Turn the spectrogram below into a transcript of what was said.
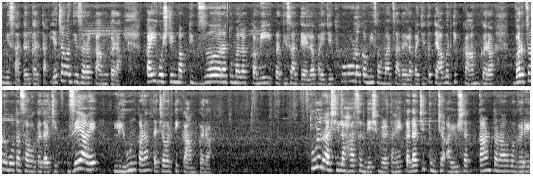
तुम्ही सादर करता याच्यावरती जरा काम करा. काही गोष्टींबाबतीत जरा तुम्हाला कमी प्रतिसाद द्यायला पाहिजे थोडं कमी संवाद साधायला पाहिजे तर त्यावरती काम करा. वरचढ होत असावं कदाचित. जे आहे लिहून काढा त्याच्यावरती काम करा. स्थूल राशीला हा संदेश मिळत आहे. कदाचित तुमच्या आयुष्यात ताणतणाव वगैरे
